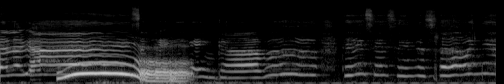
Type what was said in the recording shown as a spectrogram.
Hello guys. Woo. Sisiku selamanya.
